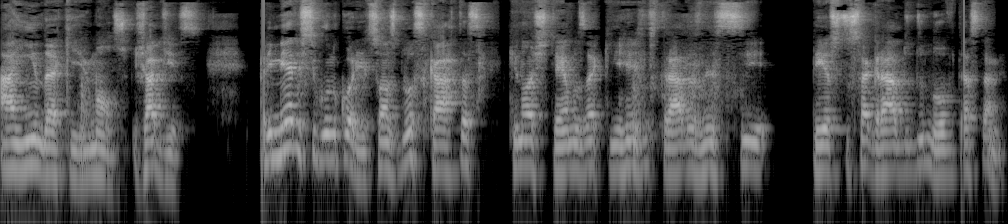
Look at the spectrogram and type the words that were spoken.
ainda aqui, irmãos, já disse. Primeiro e segundo Coríntios são as duas cartas que nós temos aqui registradas nesse texto sagrado do Novo Testamento.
